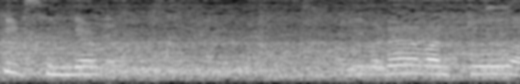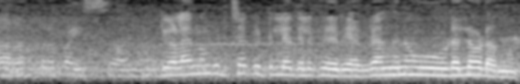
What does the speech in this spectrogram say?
കിഡ്സിന്റെ ഇവിടെ വൺ ടു അറത്ര പൈസ കുട്ടികളെ ഒന്നും പിടിച്ചാൽ കിട്ടില്ല ഇതിൽ കയറി അവരങ്ങനെ ഓടലോടങ്ങും.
